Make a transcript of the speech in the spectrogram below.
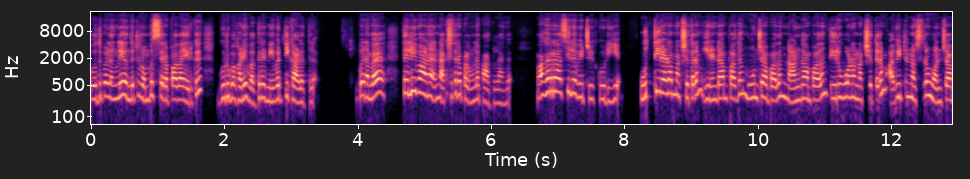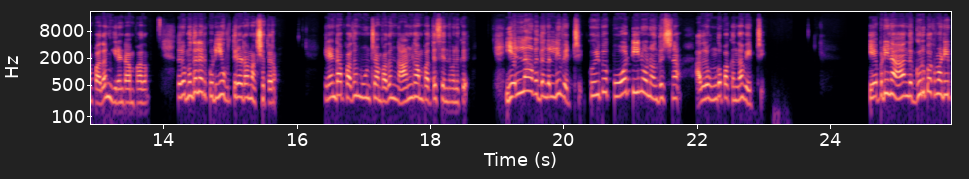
பொது பலங்களே வந்துட்டு ரொம்ப சிறப்பாக தான் இருக்குது குரு பகவானுடைய வக்ர நிவர்த்தி காலத்தில். இப்போ நம்ம தெளிவான நட்சத்திர பலன்களை பார்க்கலாங்க. மகர ராசியில வெற்றிக்கூடிய உத்திரடம் நட்சத்திரம் இரண்டாம் பாதம் மூன்றாம் பாதம் நான்காம் பாதம் திருவோணம் நட்சத்திரம் அவிட்ட நட்சத்திரம் ஒன்றாம் பாதம் இரண்டாம் பாதம். இதுல முதல்ல இருக்கக்கூடிய உத்திரடம் நட்சத்திரம். இரண்டாம் பாதம் மூன்றாம் பாதம் நான்காம் பாதத்தை சேர்ந்தவங்களுக்கு எல்லா விதங்கள்லயும் வெற்றி. குறிப்பா போட்டின்னு ஒண்ணு வந்துச்சுன்னா அதுல உங்க பக்கம்தான் வெற்றி. எப்படின்னா அந்த குரு பகவானுடைய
